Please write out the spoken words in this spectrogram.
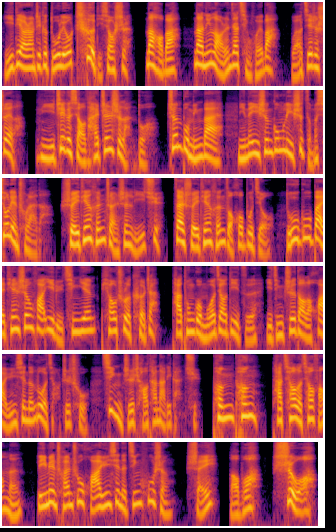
一定要让这颗毒瘤彻底消失。那好吧，那您老人家请回吧，我要接着睡了。你这个小子还真是懒惰，真不明白你那一身功力是怎么修炼出来的。水天恒转身离去，在水天恒走后不久，独孤拜天身化一缕青烟飘出了客栈。他通过魔教弟子已经知道了华云仙的落脚之处，径直朝他那里赶去。砰砰，他敲了敲房门，里面传出华云仙的惊呼声：“谁？”老婆，是我。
